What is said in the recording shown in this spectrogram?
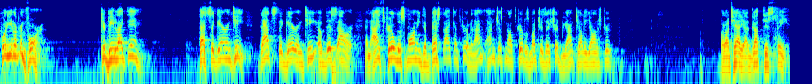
What are you looking for? To be like them. That's the guarantee. That's the guarantee of this hour. And I thrilled this morning the best I can thrill. And I'm, I'm just not thrilled as much as I should be. I'm telling you the honest truth. But I'll tell you, I've got this faith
